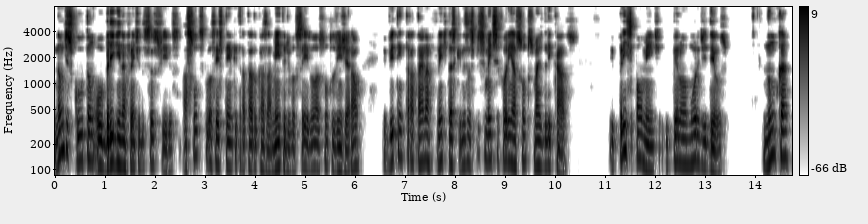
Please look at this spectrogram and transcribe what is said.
Não discutam ou briguem na frente dos seus filhos. Assuntos que vocês tenham que tratar do casamento de vocês ou assuntos em geral, Evitem tratar na frente das crianças, principalmente se forem assuntos mais delicados. E principalmente, e pelo amor de Deus, nunca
